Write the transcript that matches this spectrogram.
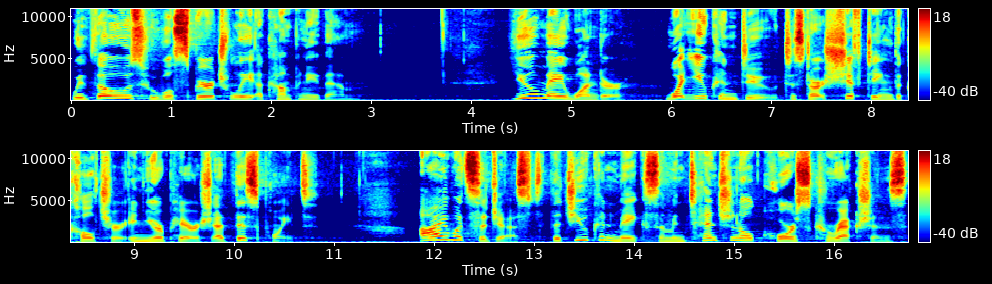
with those who will spiritually accompany them. You may wonder what you can do to start shifting the culture in your parish at this point. I would suggest that you can make some intentional course corrections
